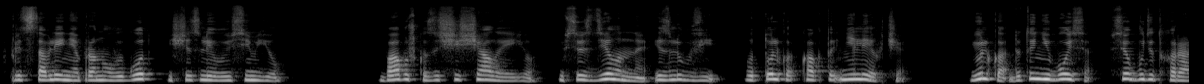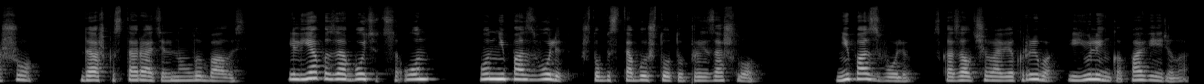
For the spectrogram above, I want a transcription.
в представление про Новый год и счастливую семью. Бабушка защищала ее, и все сделанное из любви, вот только как-то не легче. Юлька, да ты не бойся, все будет хорошо. Дашка старательно улыбалась. Илья позаботится, он он не позволит, чтобы с тобой что-то произошло. Не позволю, сказал человек-рыба, и Юленька поверила.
